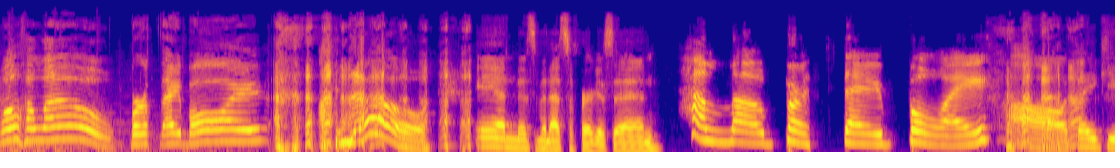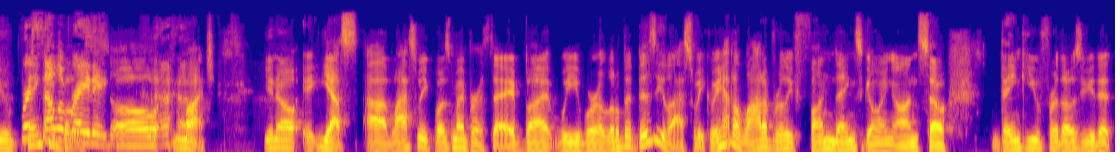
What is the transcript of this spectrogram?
Well, hello, birthday boy. I know. and Miss Vanessa Ferguson. Hello, birthday boy. Oh, thank you. We're thank celebrating. you so much. You know, it, yes, uh, last week was my birthday, but we were a little bit busy last week. We had a lot of really fun things going on. So thank you for those of you that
